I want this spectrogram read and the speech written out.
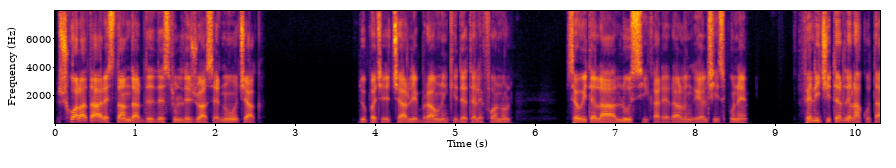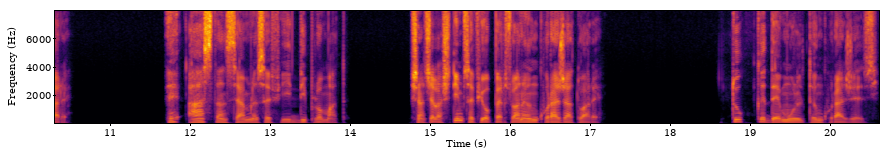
școala ta are standarde destul de joase, nu, Chuck? După ce Charlie Brown închide telefonul, se uită la Lucy, care era lângă el, și îi spune, felicitări de la cutare. E, asta înseamnă să fii diplomat. Și în același timp să fii o persoană încurajatoare tu cât de mult încurajezi.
